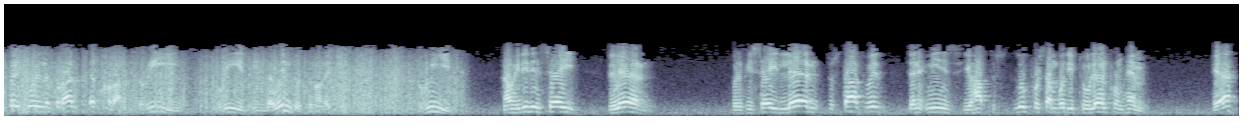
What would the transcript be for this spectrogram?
The first word in the Quran, iqra, read. Read is the window to knowledge. Read. Now He didn't say learn. But if you say learn to start with, then it means you have to look for somebody to learn from him. Yeah?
